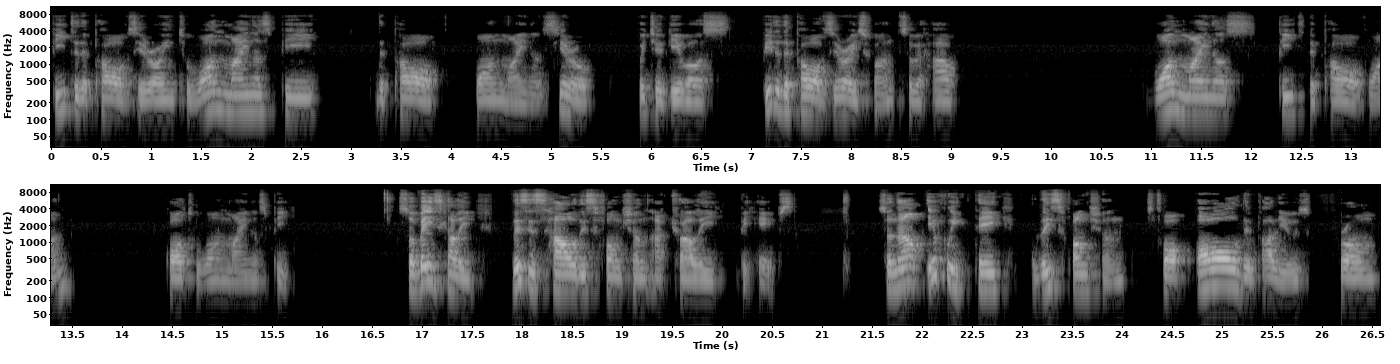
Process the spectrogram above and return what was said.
p to the power of 0 into 1 minus p to the power of 1 minus 0 which will give us p to the power of 0 is 1 so we have 1 minus p to the power of 1 equal to 1 minus p. So basically, this is how this function actually behaves. So now if we take this function for all the values from,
